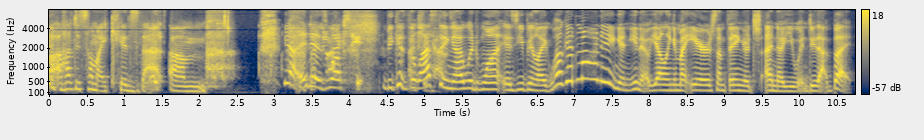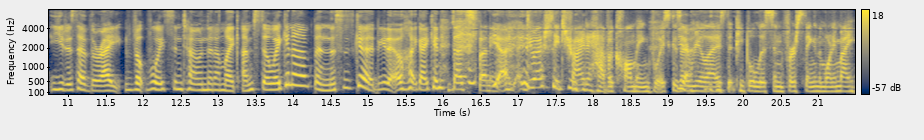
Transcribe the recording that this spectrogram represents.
I'll have to tell my kids that. Um yeah, it is. Well, actually, because the last have. thing I would want is you being like, "Well, good morning, and, you know, yelling in my ear or something, which I know you wouldn't do that, but you just have the right voice and tone that I'm like, I'm still waking up and this is good, you know, like I can. That's funny. Yeah. I, I do actually try to have a calming voice because yeah. I realize that people listen first thing in the morning. My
